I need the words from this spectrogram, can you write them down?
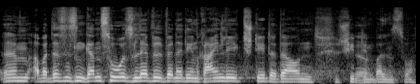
Ähm, aber das ist ein ganz hohes Level. Wenn er den reinlegt, steht er da und schiebt den Ball ins Tor.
